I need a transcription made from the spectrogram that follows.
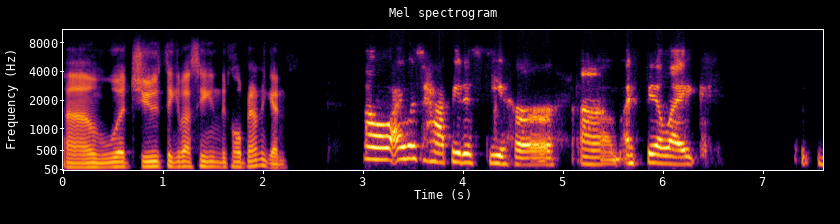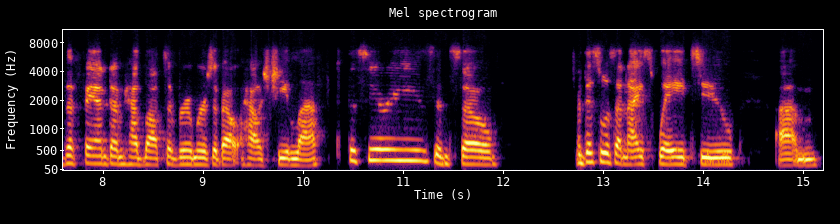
Um, what do you think about seeing Nichole Brown again? Oh, I was happy to see her. Um, I feel like the fandom had lots of rumors about how she left the series, and so this was a nice way to um,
